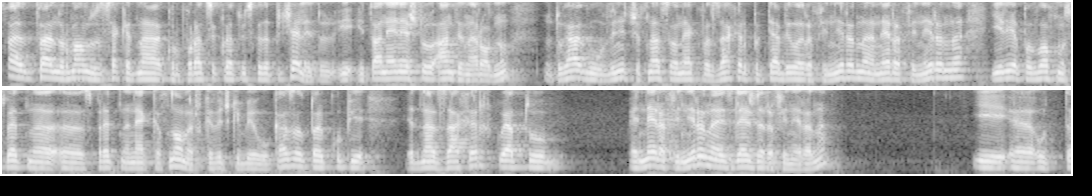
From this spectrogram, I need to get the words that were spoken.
Това е, това е нормално за всяка една корпорация, която иска да печели. И, и това не е нещо антинародно. Но тогава го обвини, че внасял някаква захар, пък тя била рафинирана, а не рафинирана. Илия Павлов му на, спред на някакъв номер, в кавички би го казал. Той купи една захар, която е нерафинирана, а изглежда рафинирана. И е, от е,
